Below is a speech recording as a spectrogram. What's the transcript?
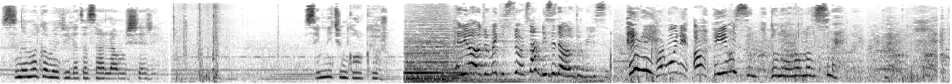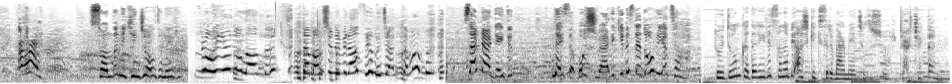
sınamak amacıyla tasarlanmış Harry. Senin için korkuyorum. Harry'i öldürmek istiyorsan bizi de öldürmelisin. Harry! Hermione ah. İyi misin? Donuyor olmalısın. Aha! Sondan ikinci oldun Harry. Ruh yaralandı. tamam şimdi biraz yanacak tamam mı? Sen neredeydin? Neyse boş ver ikiniz de doğru yatağa. Duyduğum kadarıyla sana bir aşk iksiri vermeye çalışıyor. Gerçekten mi?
